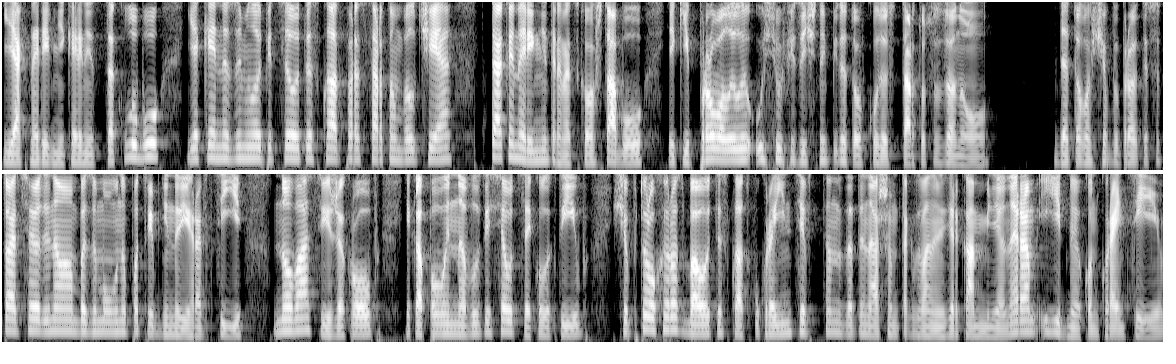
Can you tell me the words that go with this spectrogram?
як на рівні керівництва клубу, яке не зуміло підсилити склад перед стартом ВЛЧ, так і на рівні тренерського штабу, які провалили усю фізичну підготовку до старту сезону. Для того, щоб виправити ситуацію, Динамо безумовно потрібні нові гравці, нова свіжа кров, яка повинна влитися у цей колектив, щоб трохи розбавити склад українців та надати нашим так званим зіркам-мільйонерам гідної конкуренції.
